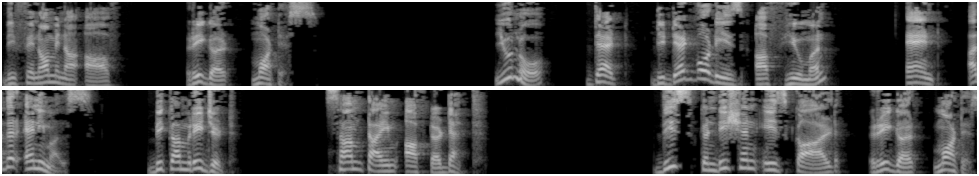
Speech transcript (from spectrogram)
the phenomena of rigor mortis. You know that the dead bodies of human and other animals become rigid sometime after death. This condition is called rigor mortis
